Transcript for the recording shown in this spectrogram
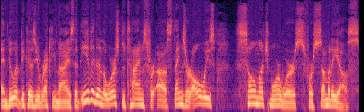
And do it because you recognize that even in the worst of times for us, things are always so much more worse for somebody else.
